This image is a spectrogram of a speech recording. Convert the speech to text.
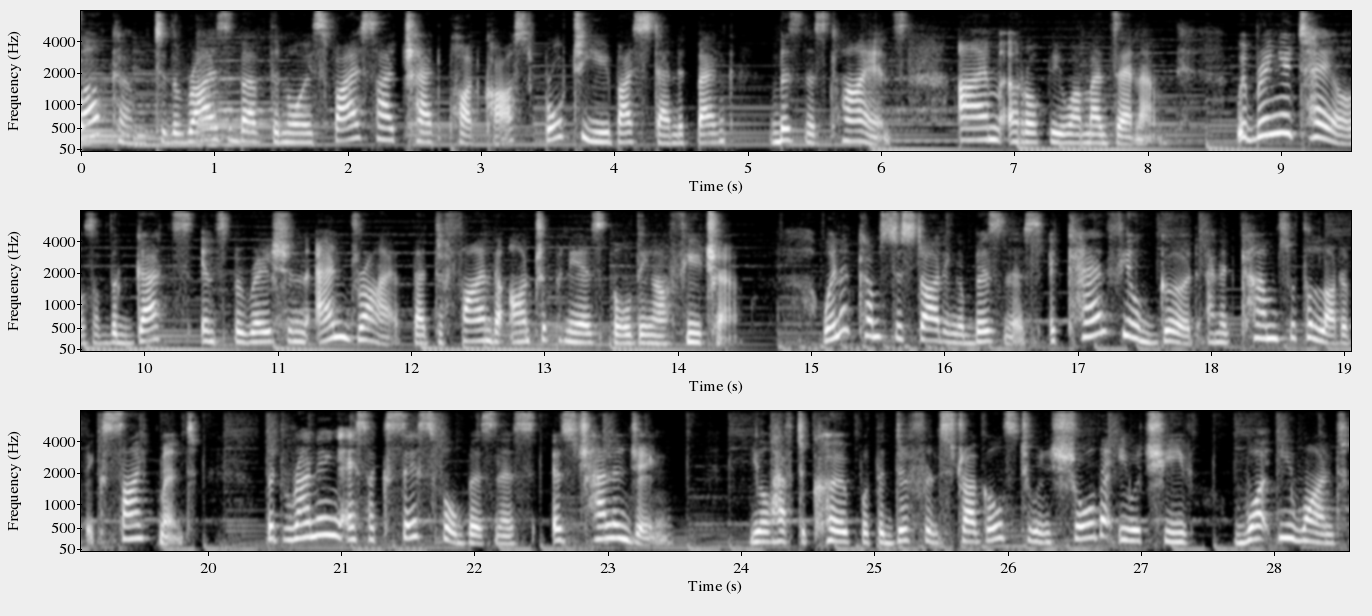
Welcome to the Rise Above the Noise Fireside Chat podcast brought to you by Standard Bank Business Clients. I'm Ropiwa Madzena. We bring you tales of the guts, inspiration, and drive that define the entrepreneurs building our future. When it comes to starting a business, it can feel good and it comes with a lot of excitement. But running a successful business is challenging. You'll have to cope with the different struggles to ensure that you achieve what you want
